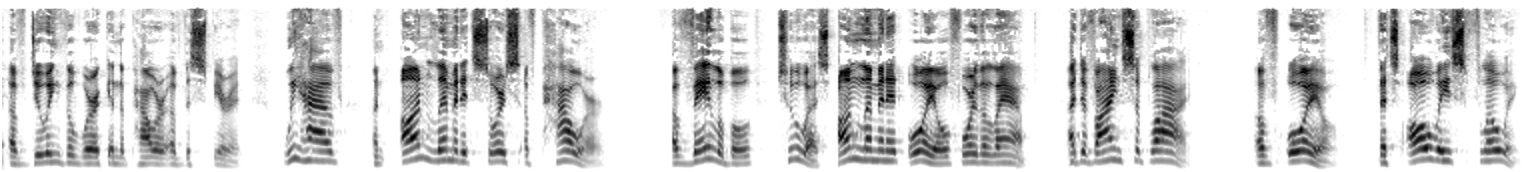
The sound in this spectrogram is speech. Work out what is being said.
of doing the work and the power of the Spirit. We have an unlimited source of power available to us, unlimited oil for the lamp, a divine supply of oil that's always flowing.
